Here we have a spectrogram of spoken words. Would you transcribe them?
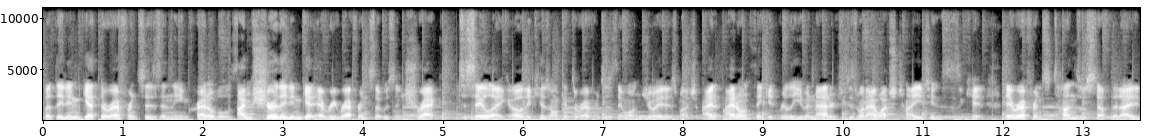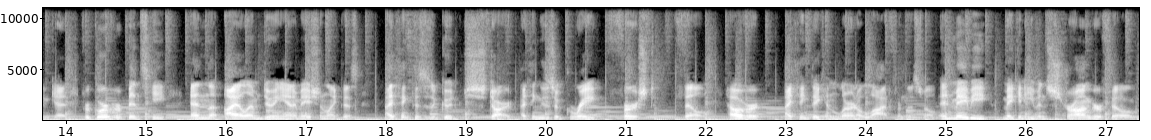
but they didn't get the references in The Incredibles. I'm sure they didn't get every reference that was in Shrek. To say like, oh, the kids won't get the references, they won't enjoy it as much. I, I don't think it really even matters because when I watched Tiny Toons as a kid, they referenced tons of stuff that I didn't get. For Gore Verbinski and the ILM doing animation like this, I think this is a good start. I think this is a great first film. However, I think they can learn a lot from this film and maybe make an even stronger film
